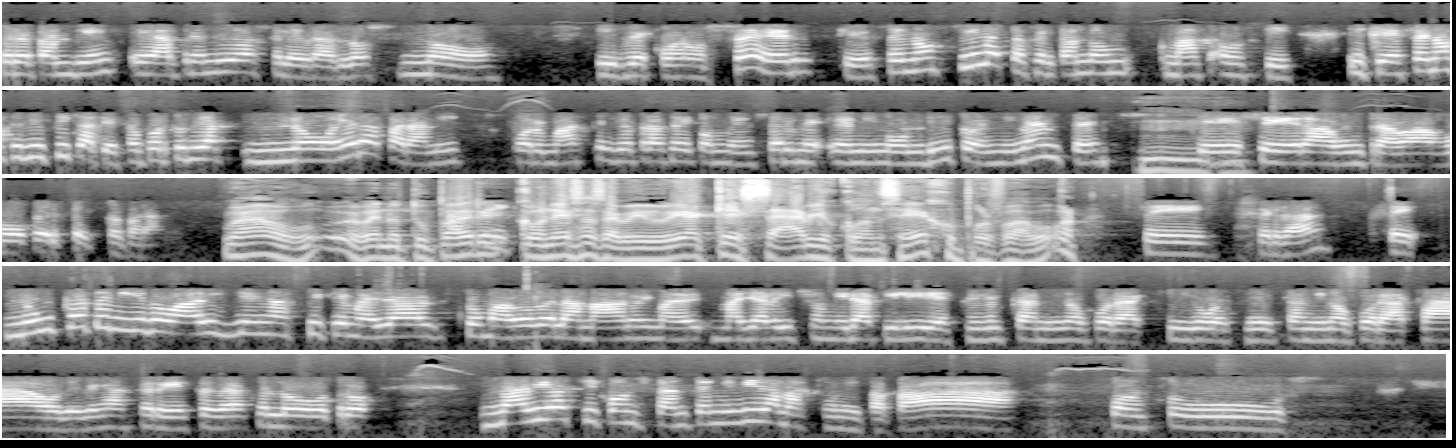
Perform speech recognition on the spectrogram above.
Pero también he aprendido a celebrar los no y reconocer que ese no sí me está acercando más a un sí y que ese no significa que esa oportunidad no era para mí por más que yo trate de convencerme en mi mundito, en mi mente, que ese era un trabajo perfecto para mí. Wow, bueno, tu padre con esa sabiduría, qué sabio consejo, por favor. Sí, ¿verdad? Nunca he tenido a alguien así que me haya tomado de la mano y me, haya dicho, mira, Pili, este es el camino por aquí o este es el camino por acá o debes hacer esto, debes hacer lo otro. Nadie así constante en mi vida más que mi papá con sus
